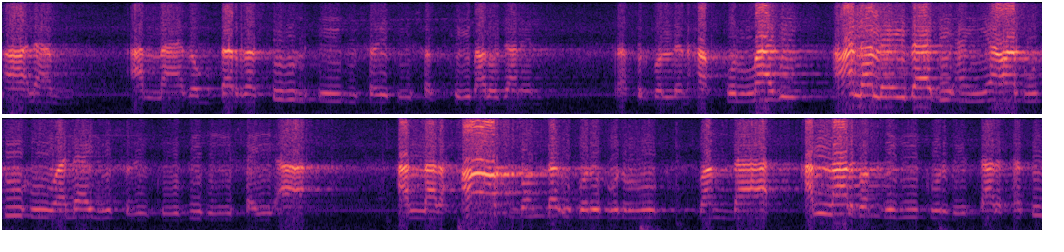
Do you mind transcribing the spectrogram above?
আলাম। আল্লাহ এবং তার রাসুল এই বিষয়টি সবচেয়ে ভালো জানেন। রাসুল বললেন হাকুল্লাহি আলাল ইবাদি আইয়াবুদুহু ওয়া লা ইউশরিকু বিহি শাইআ। আল্লাহর হক বান্দার উপরে হলো বান্দা আল্লাহর বন্দেগি করবে, তার সাথে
